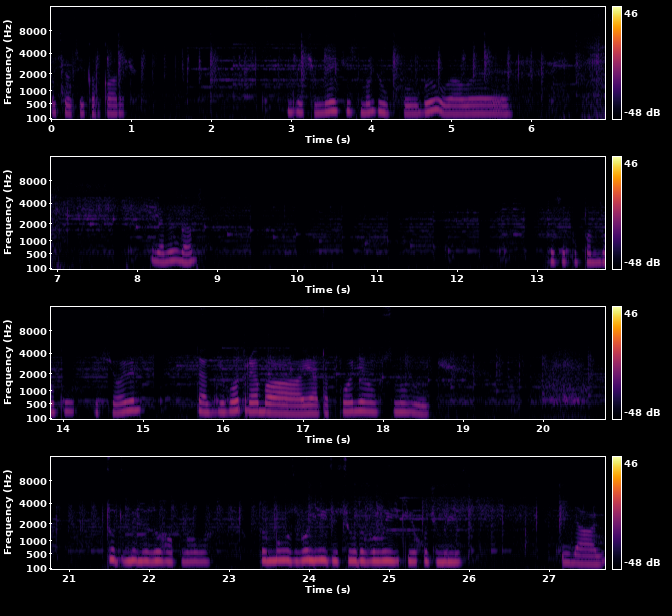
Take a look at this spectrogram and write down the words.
Ось оцей каркарич. До речі, мене якийсь малюк вбив, але... Я не здамся. Де це попандопало? Ось він. Так, його треба, я так поняв, словити. Тут мілізога плава. Та ну зваліть отсюда великий, я хочу міліз. Ідеально.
